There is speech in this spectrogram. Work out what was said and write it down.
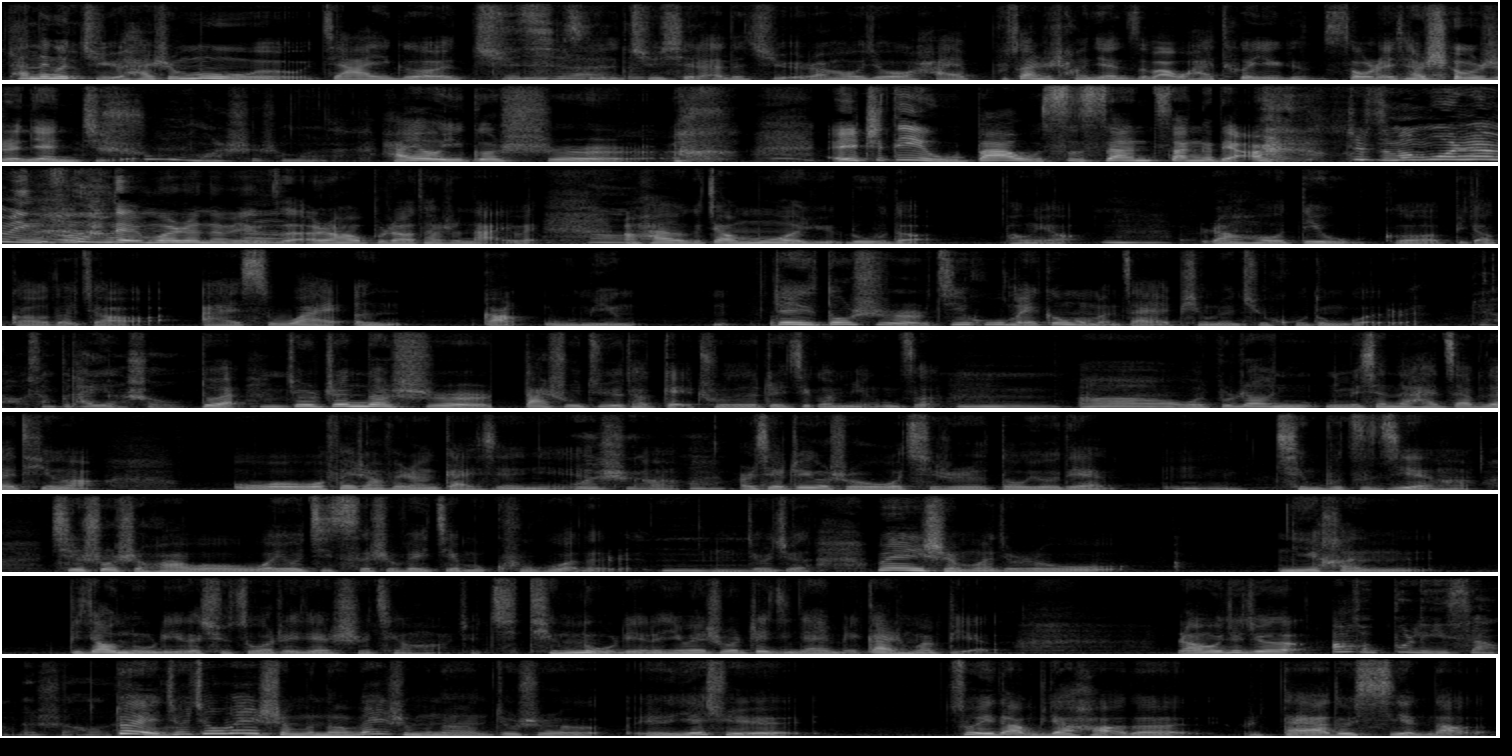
他那个举还是木加一个举字举起来的举，然后就还不算是常见字吧。我还特意搜了一下 是不是念举。树吗？是什么？还有一个是。H D 五八五四三三个点儿，这怎么默认名字？对，默认的名字。然后不知道他是哪一位。然后还有一个叫莫雨露的朋友。嗯。然后第五个比较高的叫 S Y N 杠无名。嗯，这都是几乎没跟我们在评论区互动过的人。对，好像不太眼熟。对，就是真的是大数据它给出的这几个名字。嗯啊，我不知道你你们现在还在不在听啊？我我非常非常感谢你，我是啊，嗯而且这个时候我其实都有点嗯情不自禁哈。其实说实话，我我有几次是为节目哭过的人，嗯，嗯就觉得为什么就是我你很比较努力的去做这件事情哈，就挺挺努力的，因为说这几年也没干什么别的，然后我就觉得啊，就不理想的时候。对，就就为什么呢？为什么呢？就是呃，也许做一档比较好的，大家都吸引到的，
